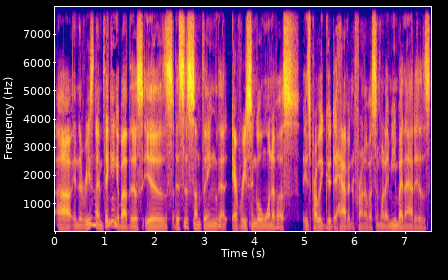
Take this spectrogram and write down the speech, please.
uh, and the reason I'm thinking about this is this is something that every single one of us is probably good to have in front of us. And what I mean by that is,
